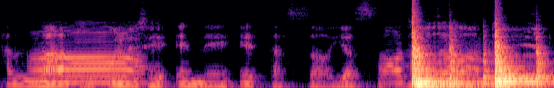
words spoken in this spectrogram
하나, 아. 둘, 셋, 넷, 넷, 다섯, 여섯. 아 진짜. 하나, 둘,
